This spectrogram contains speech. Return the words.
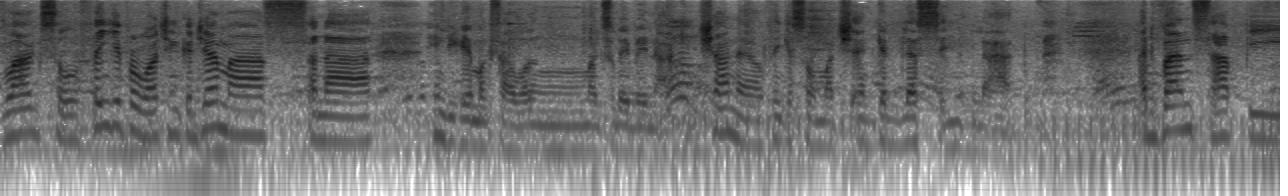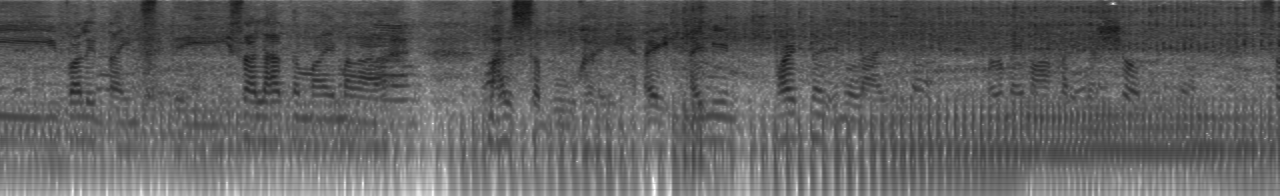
vlog. So thank you for watching Kajemas. Sana hindi kayo magsawang magsubaybay na aking channel. Thank you so much and God bless sa inyong lahat. Advance Happy Valentine's Day sa lahat ng mga mga mahal sa buhay. I, I mean, partner in life or may mga karelasyon. So,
